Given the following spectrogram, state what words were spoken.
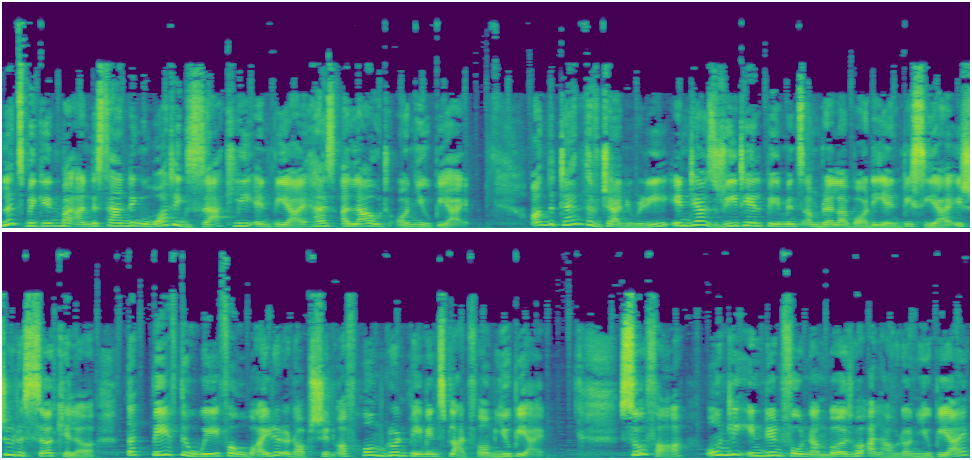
Let's begin by understanding what exactly NPI has allowed on UPI. On the 10th of January, India's retail payments umbrella body NPCI issued a circular that paved the way for wider adoption of homegrown payments platform UPI. So far, only Indian phone numbers were allowed on UPI,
